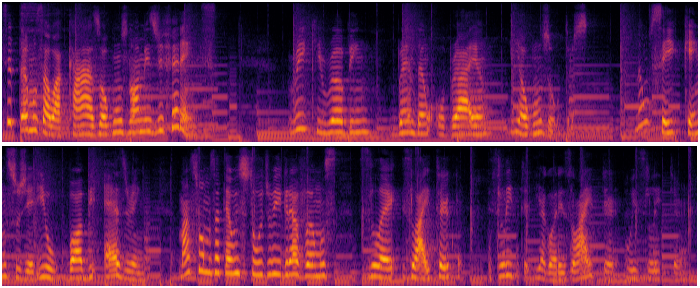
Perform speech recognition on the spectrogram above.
Citamos ao acaso alguns nomes diferentes: Ricky Rubin, Brandon O'Brien e alguns outros. Não sei quem sugeriu Bob Ezrin, mas fomos até o estúdio e gravamos Slater, e agora Slater ou Slater?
